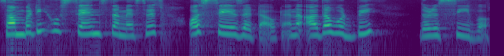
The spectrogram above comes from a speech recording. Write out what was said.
somebody who sends the message or says it out and the other would be the receiver.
